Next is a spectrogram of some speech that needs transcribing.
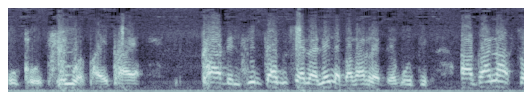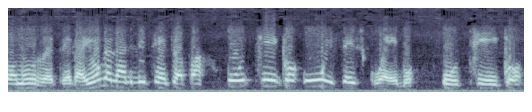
ugxothiwe phaya. Ekhaya qha bendisicacisela le ndaba karebheka uthi akanasono urebheka yonke laa nto ibithethwa phaa uthixo uwise isigwebo. Uthixo.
